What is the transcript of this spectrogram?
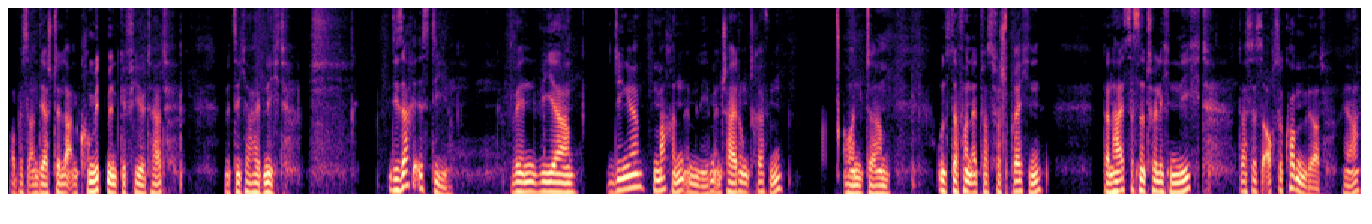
ob es an der Stelle an Commitment gefehlt hat. Mit Sicherheit nicht. Die Sache ist die, wenn wir Dinge machen im Leben, Entscheidungen treffen und ähm, uns davon etwas versprechen, dann heißt das natürlich nicht, dass es auch so kommen wird. Ja,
